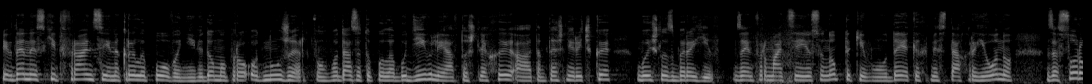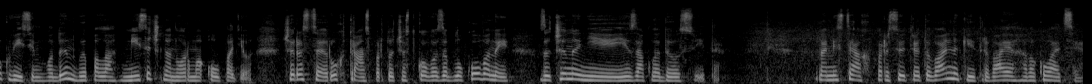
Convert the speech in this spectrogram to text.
Південний схід Франції накрили повені. Відомо про одну жертву. Вода затопила будівлі, автошляхи, а тамтешні річки вийшли з берегів. За інформацією синоптиків, у деяких містах регіону за 48 годин випала місячна норма опадів. Через це рух транспорту частково заблокований, зачинені її заклади освіти. На місцях працюють рятувальники і триває евакуація.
